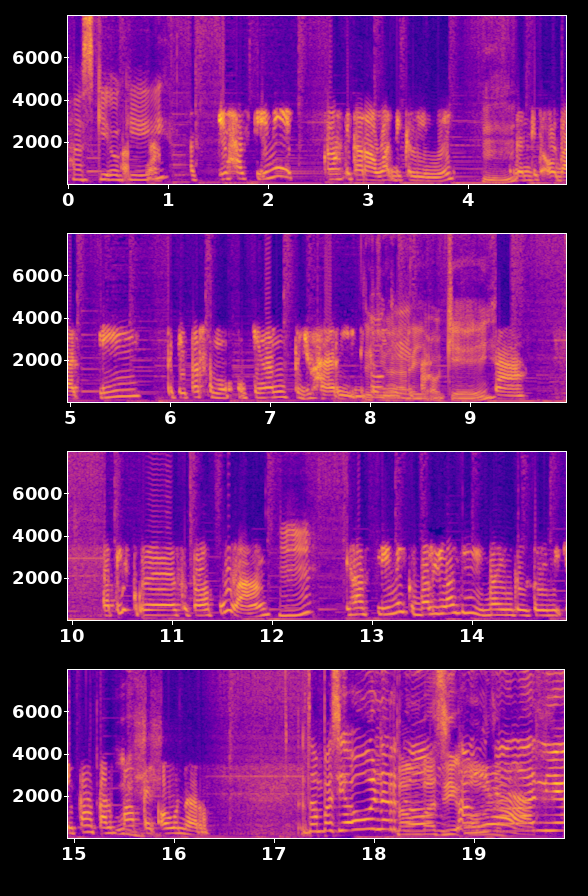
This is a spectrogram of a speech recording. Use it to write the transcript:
husky oke. Nah, Husky, Husky ini pernah kita rawat di klinik Mhm. dan kita obati sekitar kemungkinan tujuh hari. Tujuh klinik. hari. Oke. Nah, tapi eh, setelah pulang, Hmm? Husky ini kembali lagi main ke klinik kita tanpa Wih. pet owner. Tanpa si owner Tanpa dong. si tanggung owner. jalannya. Iya.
